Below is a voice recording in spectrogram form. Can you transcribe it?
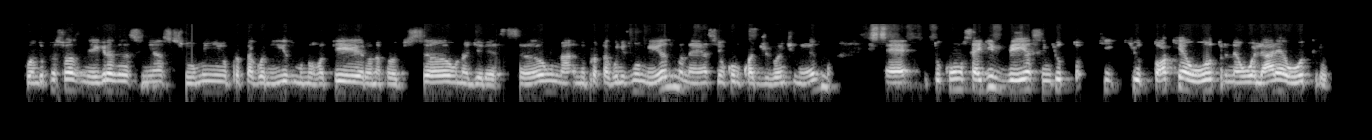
Quando pessoas negras assim assumem o protagonismo no roteiro, na produção, na direção, na, no protagonismo mesmo, né, assim como coadjuvante mesmo, é, tu consegue ver assim que o, que, que o toque é outro, né, o olhar é outro,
